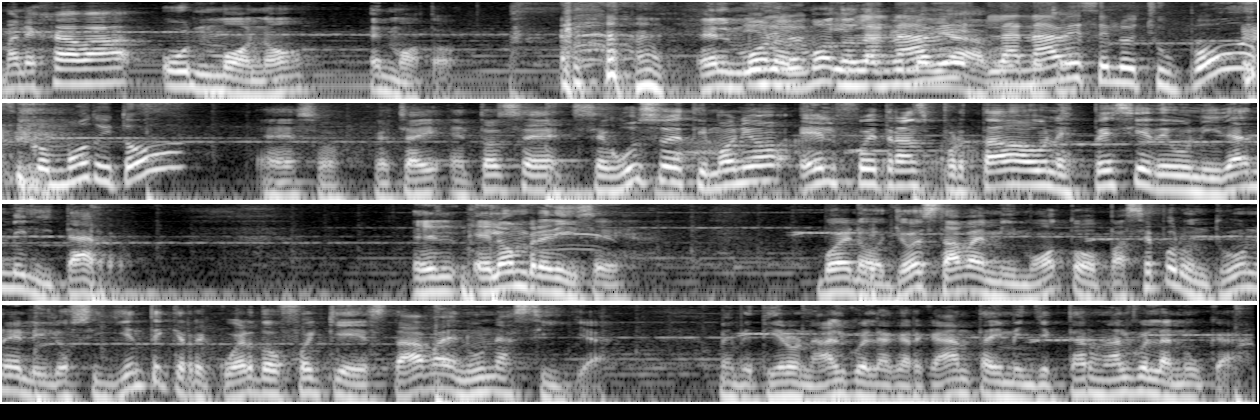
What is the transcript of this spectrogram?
Manejaba un mono en moto. El mono lo- en moto y la nave, la nave se lo chupó así con moto y todo. Eso, ¿cachai? Entonces, según su testimonio, él fue transportado a una especie de unidad militar. El, el hombre dice, bueno, yo estaba en mi moto, pasé por un túnel y lo siguiente que recuerdo fue que estaba en una silla. Me metieron algo en la garganta y me inyectaron algo en la nuca.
